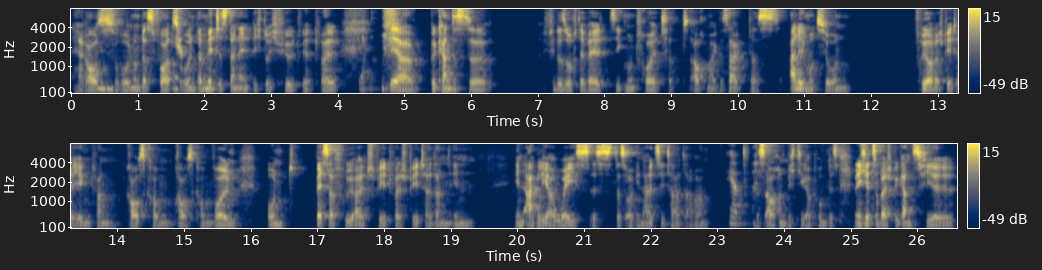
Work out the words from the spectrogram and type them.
herauszuholen, um das vorzuholen, ja. damit es dann endlich durchfühlt wird. Weil ja. der bekannteste Philosoph der Welt, Sigmund Freud, hat auch mal gesagt, dass alle Emotionen früher oder später irgendwann rauskommen, rauskommen wollen und besser früh als spät, weil später dann in, in uglier ways ist das Originalzitat, aber ja. das auch ein wichtiger Punkt ist. Wenn ich jetzt zum Beispiel ganz viel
